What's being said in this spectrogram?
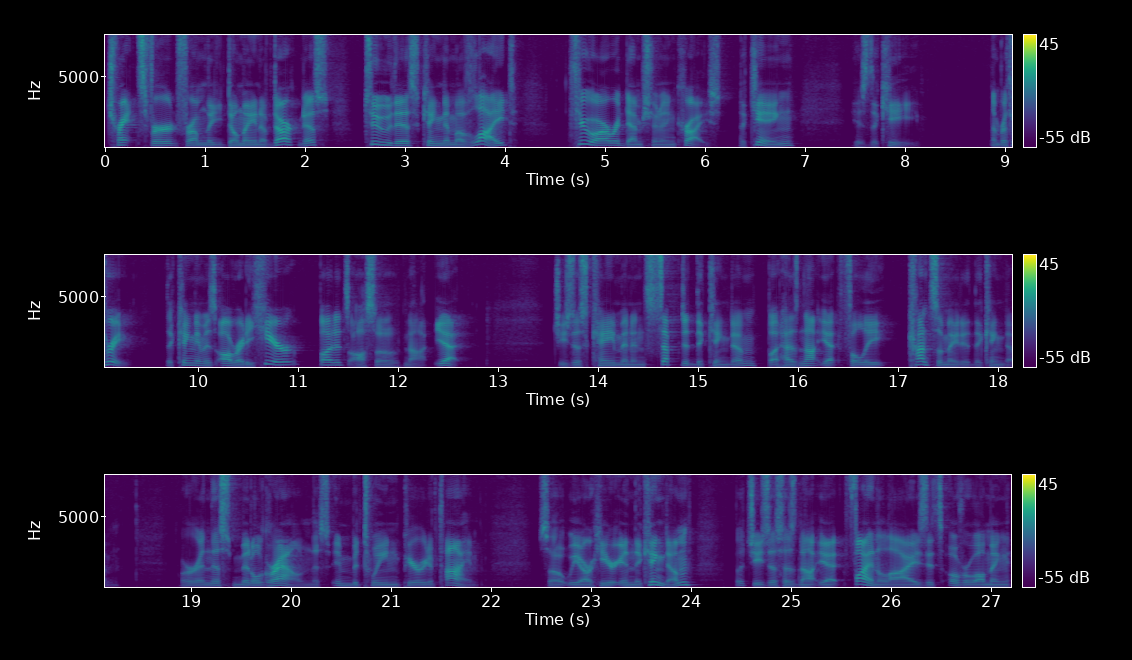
transferred from the domain of darkness to this kingdom of light through our redemption in Christ. The king is the key. Number three, the kingdom is already here, but it's also not yet. Jesus came and incepted the kingdom, but has not yet fully consummated the kingdom. We're in this middle ground, this in between period of time. So we are here in the kingdom, but Jesus has not yet finalized its overwhelming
